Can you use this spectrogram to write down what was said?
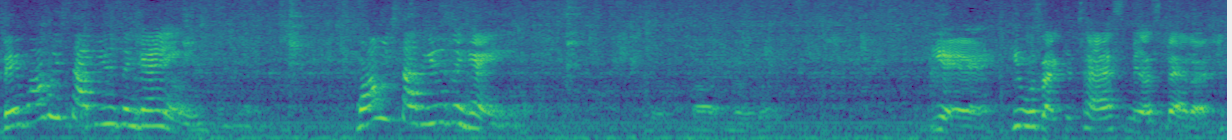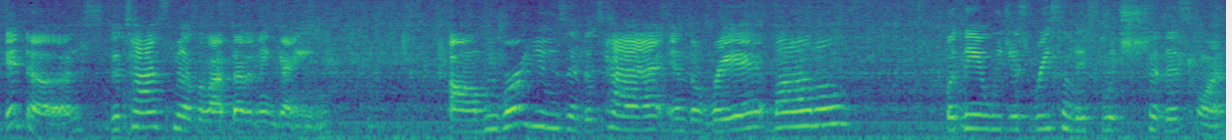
babe why we stop using gain? Why we stop using gain? Yeah he was like the tide smells better. It does. The tide smells a lot better than gain. Um, we were using the tide in the red bottle but then we just recently switched to this one.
